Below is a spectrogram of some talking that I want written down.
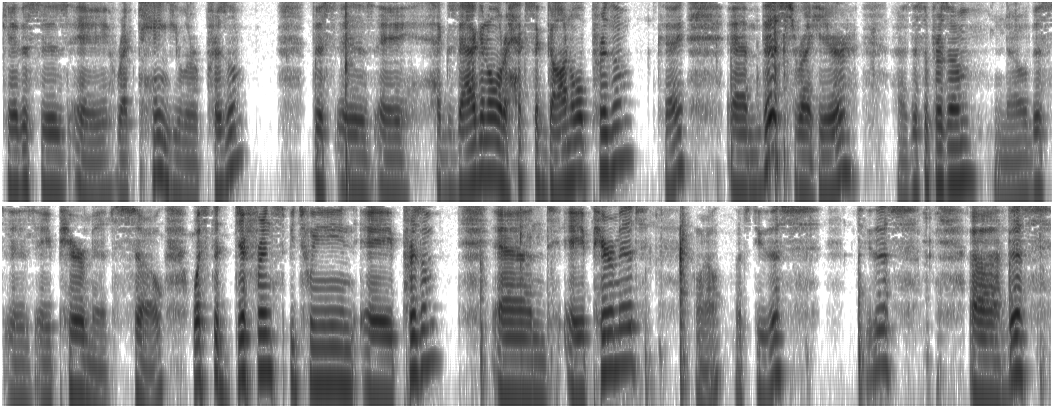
Okay, this is a rectangular prism. This is a hexagonal or hexagonal prism. Okay, and this right here, is this a prism? No, this is a pyramid. So what's the difference between a prism and a pyramid? Well, let's do this. Let's do this, uh, this,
